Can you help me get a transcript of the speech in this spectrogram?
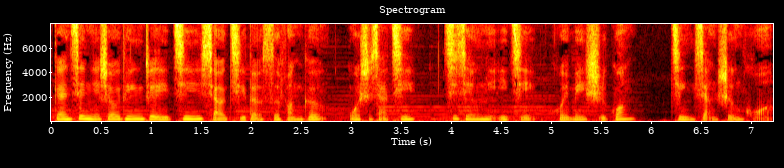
感谢你收听这一期小七的私房歌，我是小七，谢谢与你一起回味时光，尽享生活。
